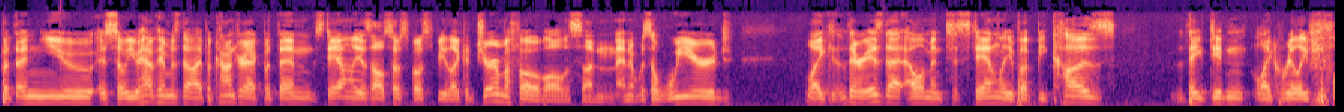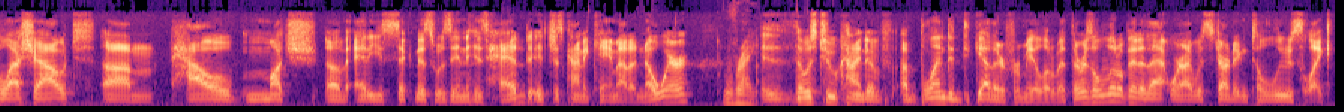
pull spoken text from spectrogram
But then you, so you have him as the hypochondriac, but then Stanley is also supposed to be like a germaphobe all of a sudden, and it was a weird, like there is that element to Stanley, but because they didn't like really flesh out um, how much of Eddie's sickness was in his head, it just kind of came out of nowhere Right. those two kind of uh, blended together for me a little bit. There was a little bit of that where I was starting to lose, like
